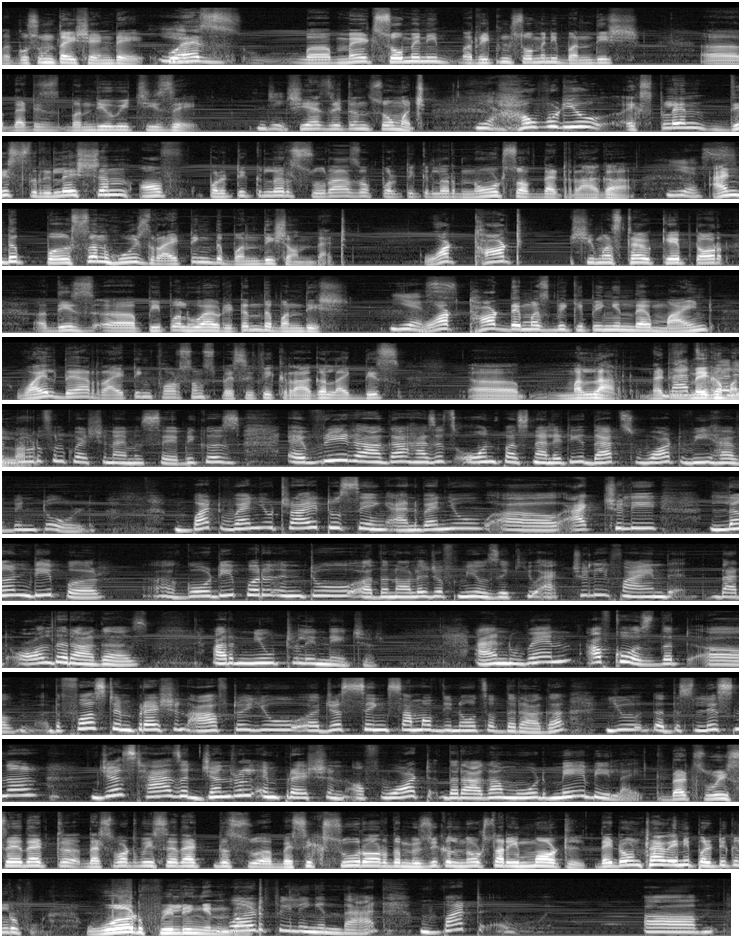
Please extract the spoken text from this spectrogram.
Kusumtai Shende, who Yes. has uh, made so many, written so many bandish, uh, that is Bandiwi Cheeze. Ji. She has written so much. Yeah. How would you explain this relation of particular suras of particular notes of that raga Yes. and the person who is writing the bandish on that? What thought she must have kept, or uh, these uh, people who have written the bandish? yes. What thought they must be keeping in their mind while they are writing for some specific raga like this uh, Mallar, that is That's Mega a very Mallar. beautiful question, I must say, because every raga has its own personality. That's what we have been told. But when you try to sing and when you uh, actually learn deeper, uh, go deeper into uh, the knowledge of music, you actually find that all the ragas are neutral in nature. And when, of course, that uh, the first impression after you uh, just sing some of the notes of the raga, you the, this listener just has a general impression of what the raga mood may be like. That's we say that uh, that's what we say that the uh, basic sur or the musical notes are immortal. They don't have any particular word feeling in word that. feeling in that but um,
